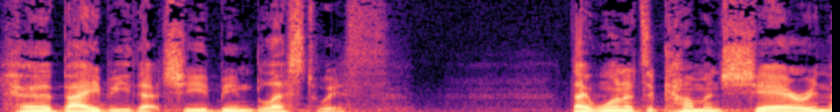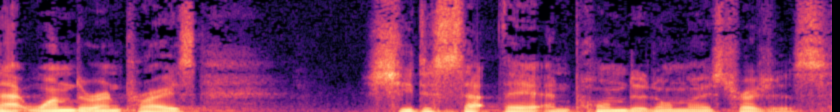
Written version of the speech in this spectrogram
her baby that she had been blessed with, they wanted to come and share in that wonder and praise. She just sat there and pondered on those treasures.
